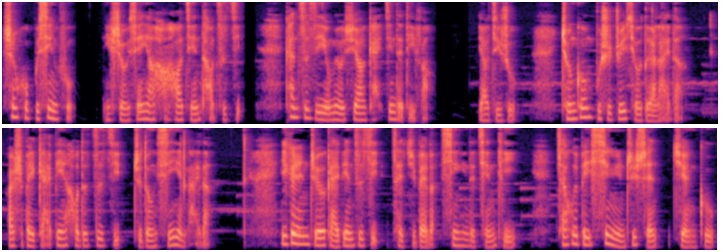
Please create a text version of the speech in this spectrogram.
生活不幸福，你首先要好好检讨自己，看自己有没有需要改进的地方。要记住，成功不是追求得来的，而是被改变后的自己主动吸引来的。一个人只有改变自己，才具备了幸运的前提，才会被幸运之神眷顾。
